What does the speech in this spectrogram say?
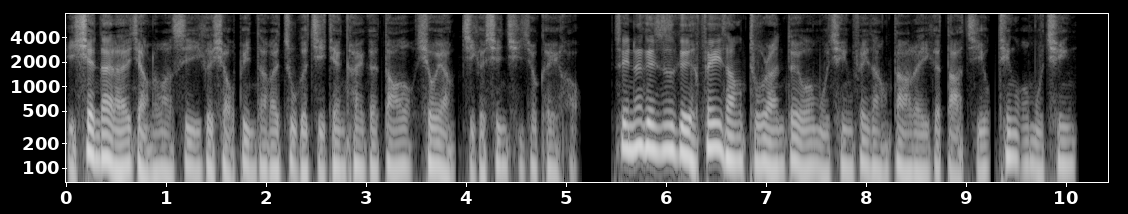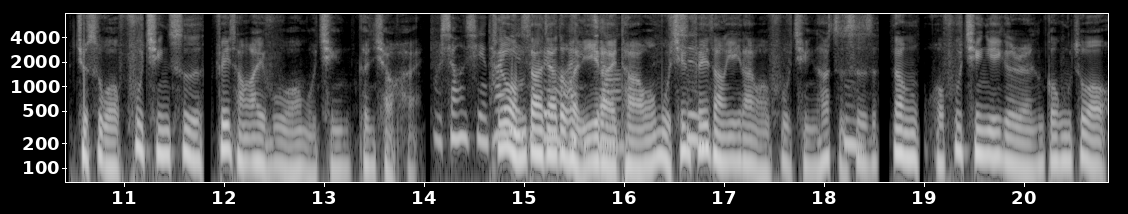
以现代来讲的话，是一个小病，大概住个几天，开个刀，休养几个星期就可以好。所以那个是个非常突然，对我母亲非常大的一个打击。听我母亲，就是我父亲是非常爱护我母亲跟小孩。我相信他，所以我们大家都很依赖他。我母亲非常依赖我父亲，他只是让我父亲一个人工作，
